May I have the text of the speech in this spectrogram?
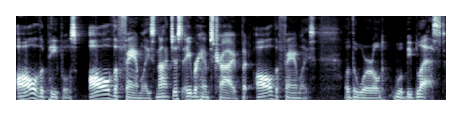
all the peoples, all the families, not just Abraham's tribe, but all the families of the world will be blessed.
